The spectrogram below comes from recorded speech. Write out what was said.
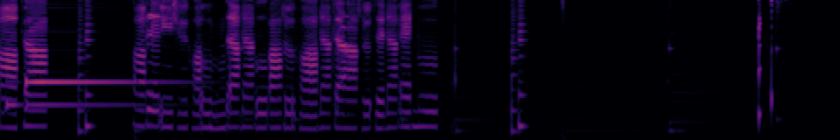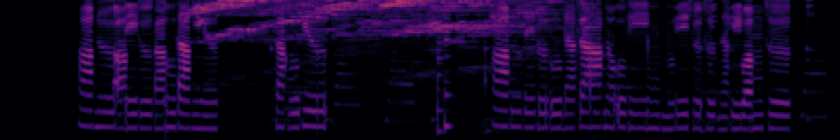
Thank you.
